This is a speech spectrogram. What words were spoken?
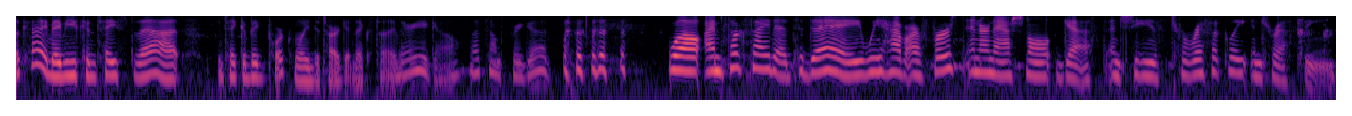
Okay, maybe you can taste that. You can take a big pork loin to Target next time. There you go. That sounds pretty good. well, I'm so excited. Today we have our first international guest, and she's terrifically interesting.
